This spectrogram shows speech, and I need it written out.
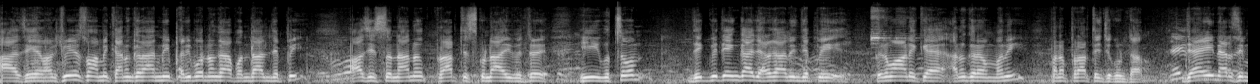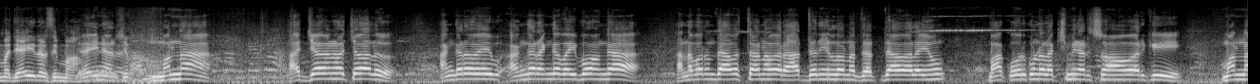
ఆ శ్రీ లక్ష్మీస్వామి కనుగ్రహాన్ని పరిపూర్ణంగా పొందాలని చెప్పి ఆశిస్తున్నాను. ప్రార్థిస్తున్నా ఈ ఉత్సవం దిగ్విజయంగా జరగాలని చెప్పి పెరుమాళిక అనుగ్రహం అని మనం ప్రార్థించుకుంటాం. జై నరసింహ జై నరసింహ. జై నరసింహ. మొన్న అధ్యయనోత్సవాలు అంగర అంగరంగ వైభవంగా అన్నవరం దేవస్థానం వారి ఆధ్వర్యంలో ఉన్న దత్త దేవాలయం మా కోరుకొండ లక్ష్మీ నరసింహ వారికి మొన్న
